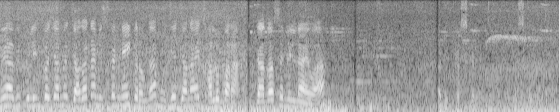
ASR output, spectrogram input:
मैं अभी पुलिस बाज़ार में ज़्यादा टाइम स्पेंड नहीं करूँगा। मुझे जाना है झालूपारा। दादा से मिलना है वहाँ। अभी कर लेता हूँ कर। लेता हूँ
